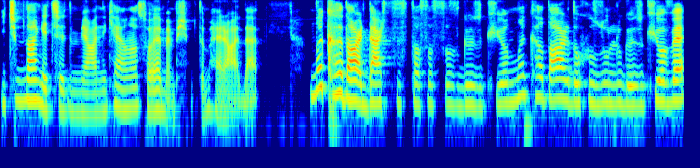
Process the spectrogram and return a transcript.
içimden geçirdim yani kendime söylememiştim herhâlde. Ne kadar dertsiz tasasız gözüküyor, ne kadar da huzurlu gözüküyor ve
